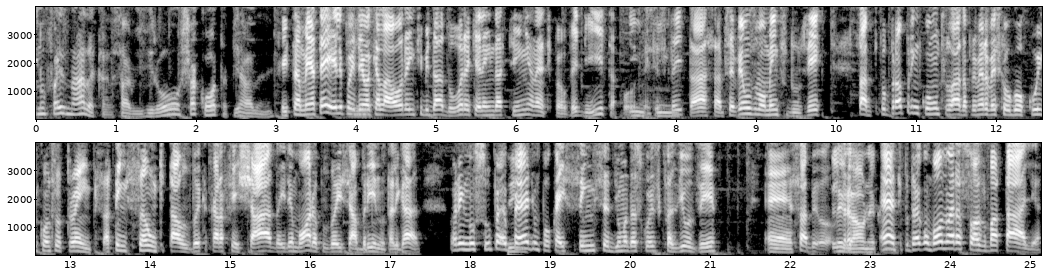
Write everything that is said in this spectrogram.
não faz nada, cara, sabe? Virou chacota, piada, né? E também até ele perdeu aquela aura intimidadora que ele ainda tinha, né? Tipo, é o Vegeta, pô, Sim, tem que sim. respeitar, sabe? Você vê uns momentos do Z, sabe? Tipo, o próprio encontro lá, da primeira vez que o Goku encontra o Trunks, a tensão que tá, os dois com a cara fechada e demora pros dois se abrindo, tá ligado? Agora no Super Sim. perde um pouco a essência de uma das coisas que fazia o Z, é, sabe? Legal, né? cara? É, tipo, Dragon Ball não era só as batalhas.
